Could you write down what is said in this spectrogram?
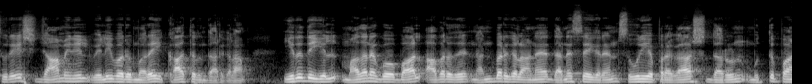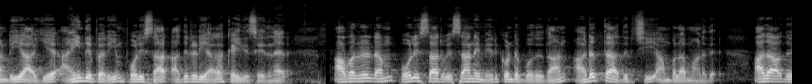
சுரேஷ் ஜாமீனில் வெளிவரும் வரை காத்திருந்தார்களாம். இறுதியில் மதனகோபால் அவரது நண்பர்களான தனசேகரன் சூரியபிரகாஷ் தருண் முத்துப்பாண்டி ஆகிய ஐந்து பேரையும் போலீசார் அதிரடியாக கைது செய்தனர். அவர்களிடம் போலீசார் விசாரணை மேற்கொண்ட போதுதான் அடுத்த அதிர்ச்சி அம்பலமானது. அதாவது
